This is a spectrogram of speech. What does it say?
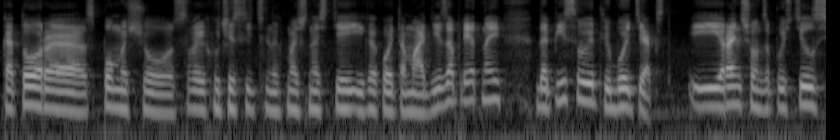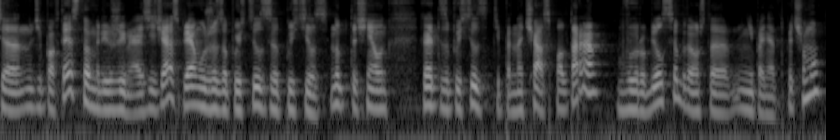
которая с помощью своих вычислительных мощностей и какой-то магии запретной дописывает любой текст. И раньше он запустился, ну, типа, в тестовом режиме, а сейчас прям уже запустился, запустился. Ну, точнее, он когда-то запустился, типа, на час-полтора, вырубился, потому что непонятно почему.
